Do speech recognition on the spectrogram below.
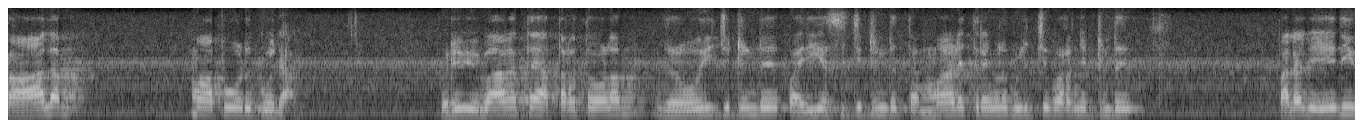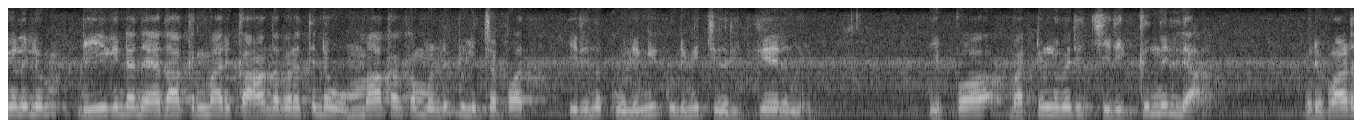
കാലം മാപ്പ് കൊടുക്കൂല. ഒരു വിഭാഗത്തെ അത്രത്തോളം ദ്രോഹിച്ചിട്ടുണ്ട് പരിഹസിച്ചിട്ടുണ്ട് തെമ്മാടിത്തരങ്ങൾ വിളിച്ചു പറഞ്ഞിട്ടുണ്ട്. പല വേദികളിലും ലീഗിന്റെ നേതാക്കന്മാർ കാന്തപുരത്തിന്റെ ഉമ്മാക്കൊക്കെ വിളിച്ചപ്പോൾ ഇരുന്ന് കുലുങ്ങി കുലുങ്ങി ചിരിക്കുകയായിരുന്നു. ഇപ്പോൾ മറ്റുള്ളവർ ചിരിക്കുന്നില്ല. ഒരുപാട്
